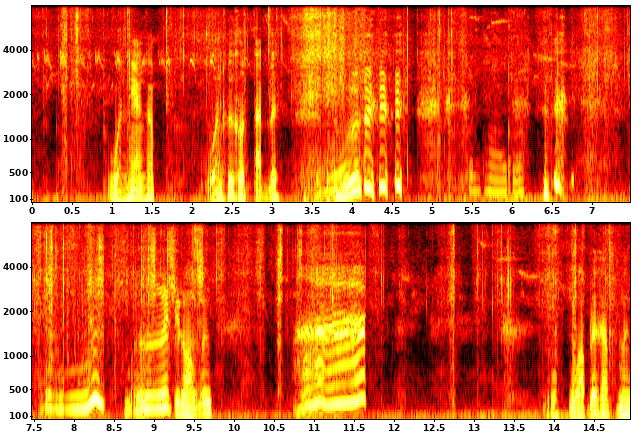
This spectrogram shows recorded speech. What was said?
ดอ้วนแห้งครับอ้วนคือเขาตัดเลยคนไทยตัวเอ้ยพี่น้องมึงปาดบวบๆเลยครับมึง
